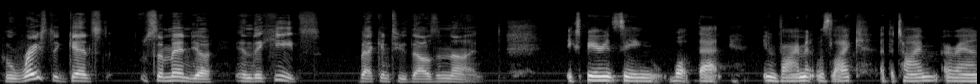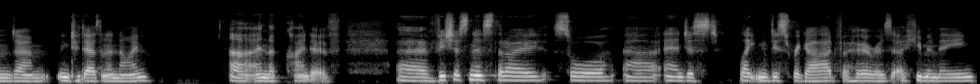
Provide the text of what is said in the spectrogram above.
who raced against Semenya in the heats back in 2009. Experiencing what that environment was like at the time around um, in 2009 uh, and the kind of uh, viciousness that I saw uh, and just blatant disregard for her as a human being,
